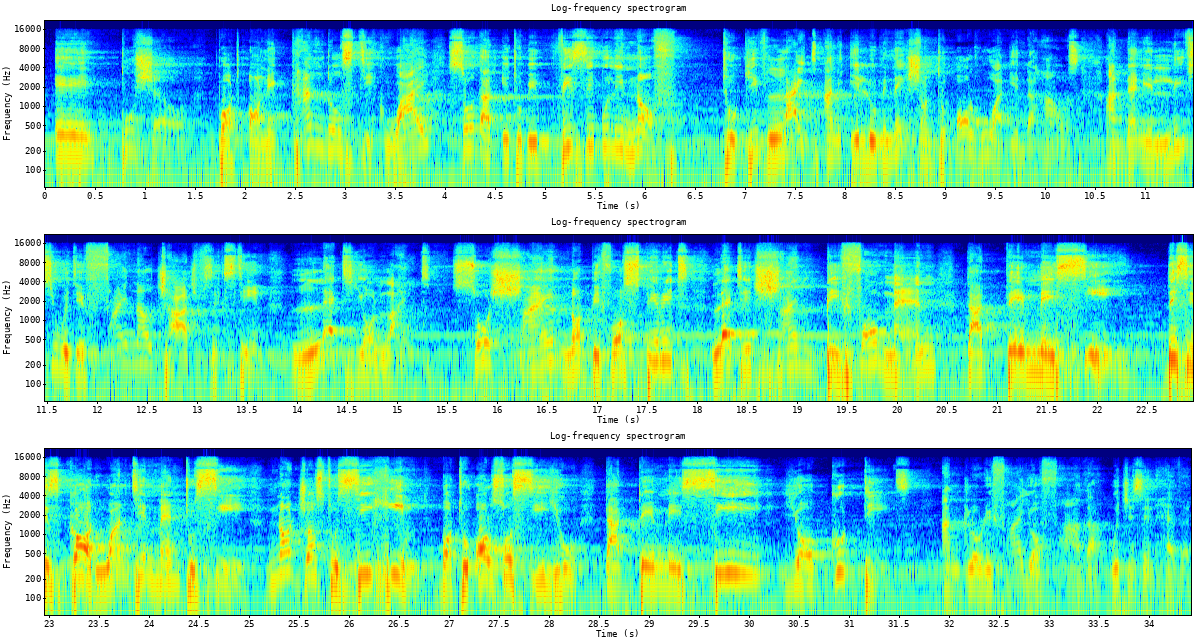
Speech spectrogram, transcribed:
a bushel, but on a candlestick. Why? So that it will be visible enough to give light and illumination to all who are in the house and then he leaves you with a final charge 16 let your light so shine not before spirits let it shine before men that they may see this is God wanting men to see not just to see him but to also see you that they may see your good deeds and glorify your father which is in heaven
